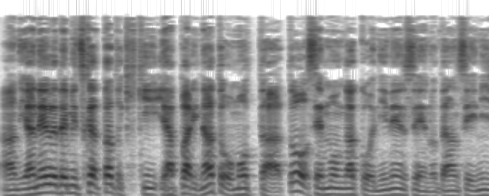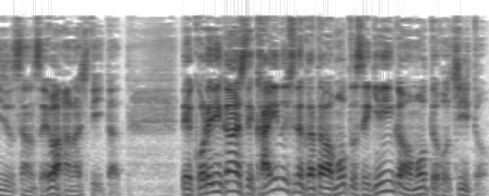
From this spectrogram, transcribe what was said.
あの、屋根裏で見つかったと聞き、やっぱりなと思ったと、専門学校2年生の男性23歳は話していた。で、これに関して飼い主の方はもっと責任感を持ってほしいと。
